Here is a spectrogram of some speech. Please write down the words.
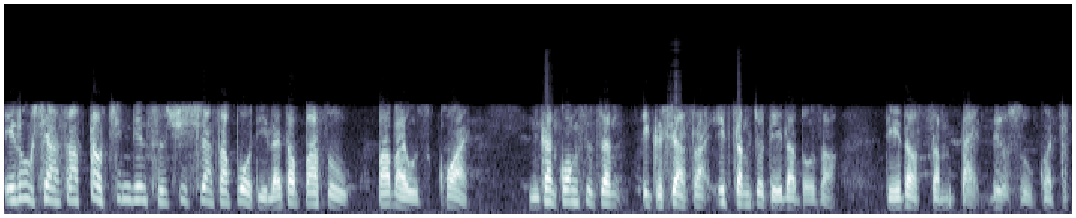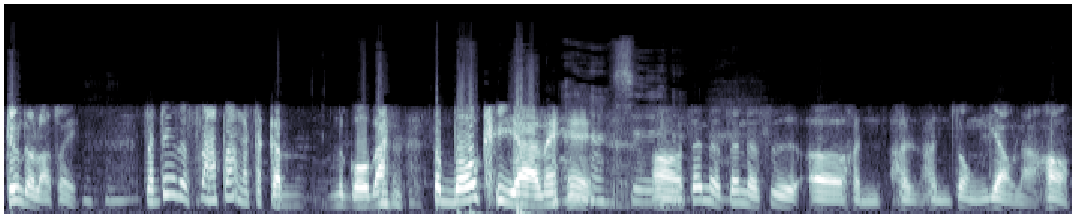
一路下杀到今天持续下杀破底，来到八十五八百五十块，你看光是这样一个下杀，一张就跌到多少？跌到三百六十五块，十张都偌济，十张就三百了，这个五万 都无去啊呢。是哦，真的真的是呃很很很重要了哈。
